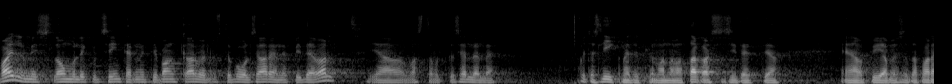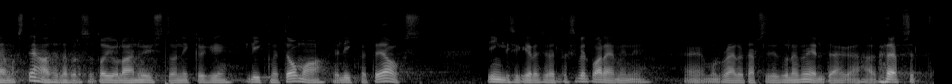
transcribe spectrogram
valmis, loomulikult see internetipank ja arvelduste pool, see areneb pidevalt ja vastavalt ka sellele, kuidas liikmed, ütleme, annavad tagasisidet ja ja püüame seda paremaks teha, sellepärast et hoiu-laenuühistu on ikkagi liikmete oma ja liikmete jaoks. Inglise keeles öeldakse veel paremini, mul praegu täpselt ei tule meelde, aga, aga täpselt,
